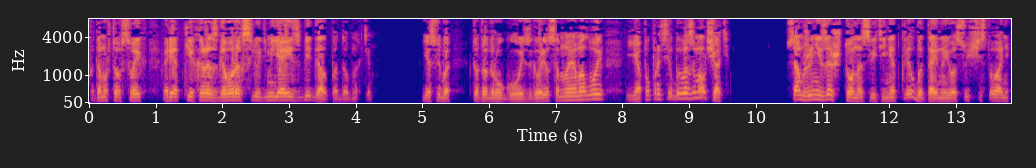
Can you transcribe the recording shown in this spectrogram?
потому что в своих редких разговорах с людьми я избегал подобных тем. Если бы кто-то другой заговорил со мной о малой, я попросил бы его замолчать. Сам же ни за что на свете не открыл бы тайну его существования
